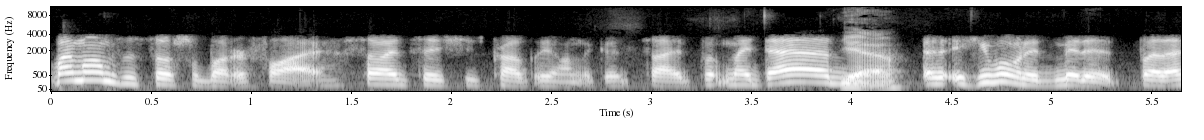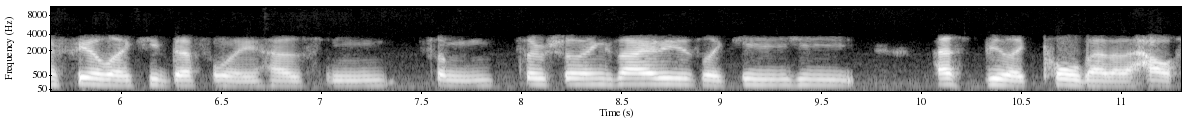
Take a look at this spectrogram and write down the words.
my mom's a social butterfly, so I'd say she's probably on the good side. But my dad, Yeah. uh, he won't admit it, but I feel like he definitely has some some social anxieties. Like he he has to be like pulled out of the house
